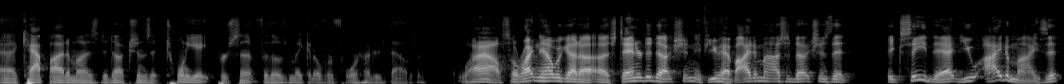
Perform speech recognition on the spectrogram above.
uh, cap itemized deductions at 28% for those making over 400,000. Wow. So right now we got a, a standard deduction. If you have itemized deductions that exceed that, you itemize it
